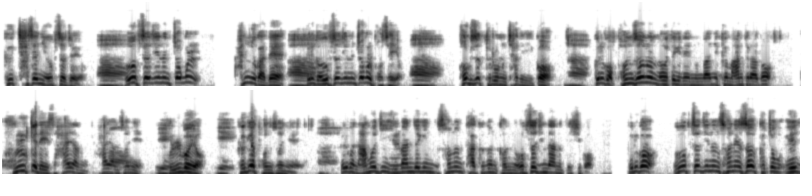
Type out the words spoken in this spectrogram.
그 차선이 없어져요. 아, 없어지는 쪽을 합류가 돼. 아, 그러니까 없어지는 쪽을 보세요. 아, 거기서 들어오는 차들이 있고 아, 그리고 본선은 어떻게 돼 있는가 하니 그 많더라도 굵게 돼 있어 하얀 하얀 아. 선이 예, 굵어요. 예, 그게 본선이에요. 아, 그리고 나머지 일반적인 선은 다 그건 거의 없어진다는 뜻이고 그리고 없어지는 선에서 그쪽 왼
